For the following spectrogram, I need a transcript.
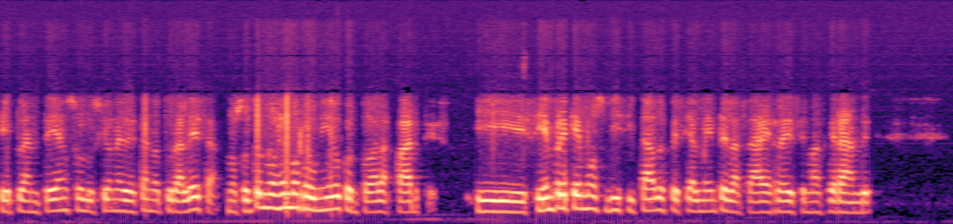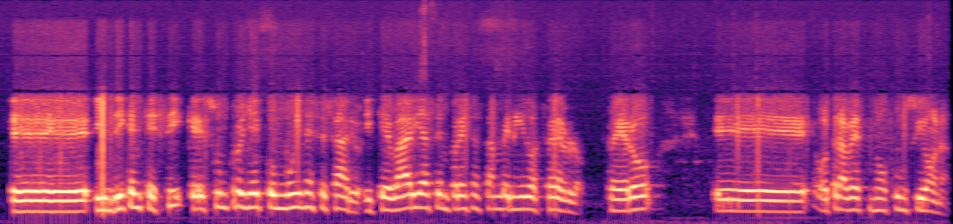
que plantean soluciones de esta naturaleza. Nosotros nos hemos reunido con todas las partes y siempre que hemos visitado especialmente las ARS más grandes, eh, indiquen que sí, que es un proyecto muy necesario y que varias empresas han venido a hacerlo, pero eh, otra vez no funciona.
